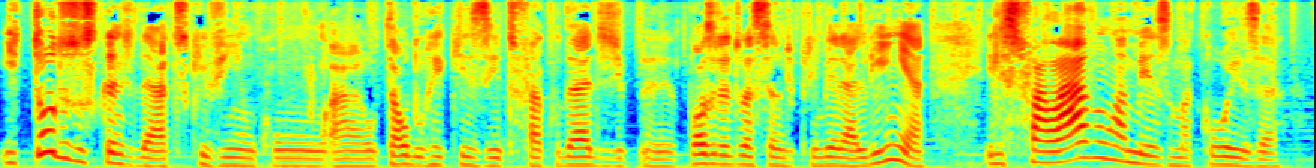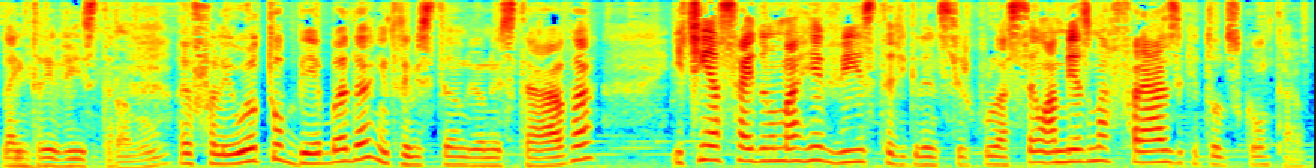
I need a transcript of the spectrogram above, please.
E todos os candidatos que vinham com a- o tal do requisito faculdade de eh, pós-graduação de primeira linha, eles falavam a mesma coisa na entrevista. tá. Aí eu falei, ou eu tô bêbada, entrevistando eu não estava, e tinha saído numa revista de grande circulação a mesma frase que todos contavam.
